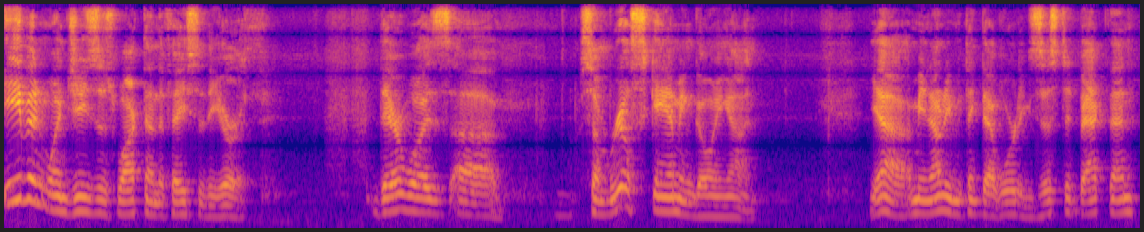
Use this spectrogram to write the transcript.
even when Jesus walked on the face of the earth, there was uh, some real scamming going on. Yeah, I mean, I don't even think that word existed back then,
